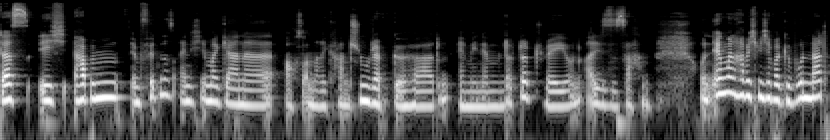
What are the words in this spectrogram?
dass ich habe im, im Fitness eigentlich immer gerne auch so amerikanischen Rap gehört und Eminem und Dr. Dre und all diese Sachen. Und irgendwann habe ich mich aber gewundert,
